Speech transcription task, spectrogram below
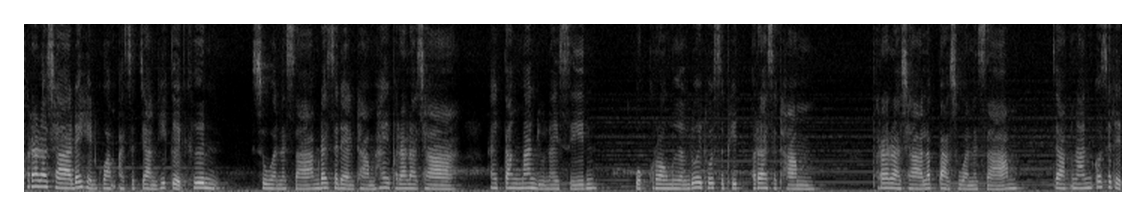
พระราชาได้เห็นความอัศจรรย์ที่เกิดขึ้น สุวรรณสามได้แสดงธรรมให้พระราชา ให้ตั้งมั่นอยู่ในศีลปกครองเมืองด้วยทศพิษราชธรรม พระราชารับปากสุวรรณสาม จากนั้นก็เสด็จ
